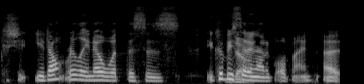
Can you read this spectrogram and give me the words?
because you, you, don't really know what this is. You could be no. sitting on a gold mine. Uh,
